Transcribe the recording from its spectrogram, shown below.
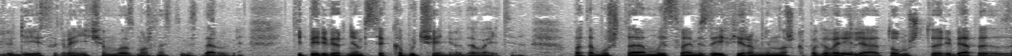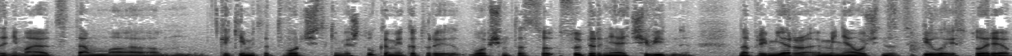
людей с ограниченными возможностями здоровья. Теперь вернемся к обучению, давайте. Потому что мы с вами за эфиром немножко поговорили о том, что ребята занимаются там а, какими-то творческими штуками, которые, в общем-то, супер неочевидны. Например, меня очень зацепила история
